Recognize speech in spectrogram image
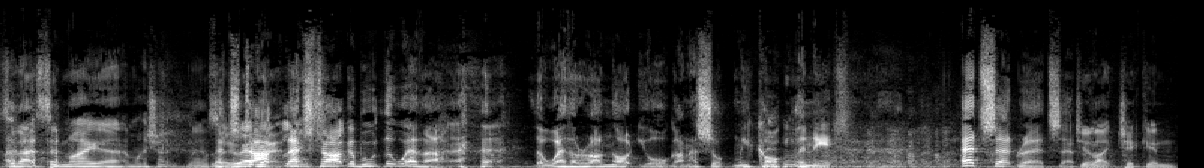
So that's in my uh, my show now. So Let's whoever- talk. Let's thanks. talk about the weather. the weather or not, you're gonna suck me cock the net, etc. etc. Do you like chicken?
